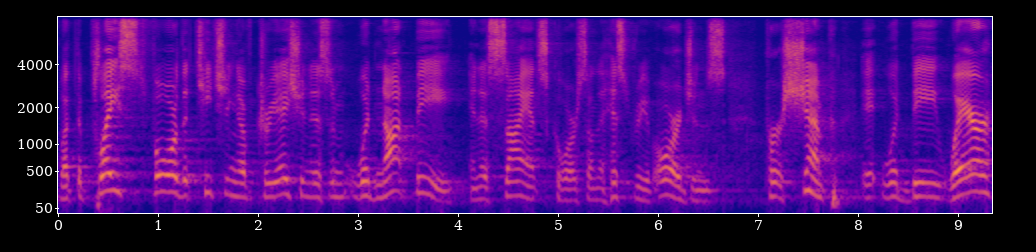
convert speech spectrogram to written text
But the place for the teaching of creationism would not be in a science course on the history of origins. Per Schempp, it would be where?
